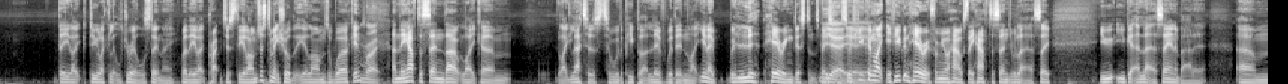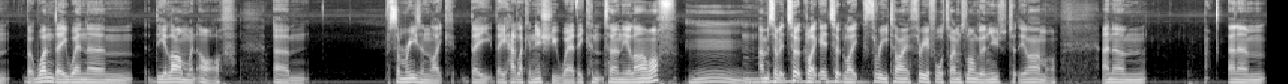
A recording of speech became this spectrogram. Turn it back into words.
they like do like little drills, don't they? Where they like practice the alarm just to make sure that the alarms are working, Right. and they have to send out like um like letters to all the people that live within like you know li- hearing distance basically. Yeah, so if yeah, you can like if you can hear it from your house, they have to send you a letter. So you you get a letter saying about it. Um, but one day when um, the alarm went off, um, for some reason like they they had like an issue where they couldn't turn the alarm off. Mm. Um, so it took like it took like three times, three or four times longer than usual to took the alarm off, and um, and um,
